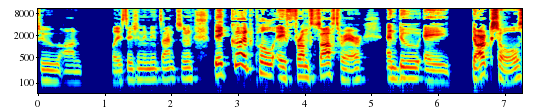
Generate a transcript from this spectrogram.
two on PlayStation anytime soon. They could pull a From Software and do a Dark Souls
